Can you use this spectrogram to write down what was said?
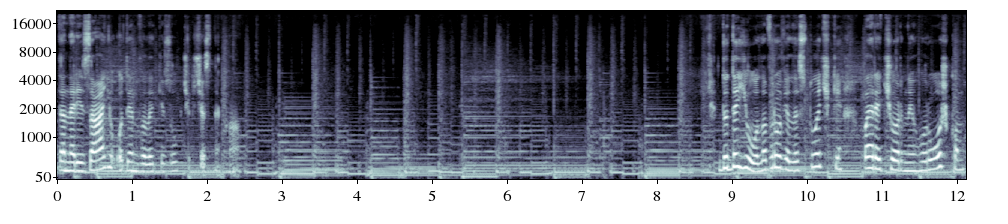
та нарізаю один великий зубчик чесника. Додаю лаврові листочки, перець чорний горошком,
